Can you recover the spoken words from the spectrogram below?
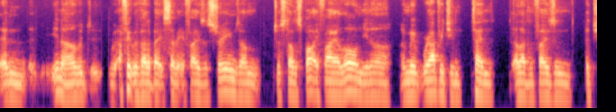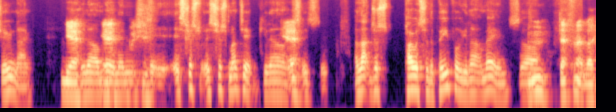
and you know, I think we've had about 70,000 streams on just on Spotify alone, you know, and we- we're averaging 10, 11,000 a tune now. Yeah, You know what I mean? And is it- it's just it's just magic, you know. It's, Yeah. it's and that just power to the people, you know what I mean? So mm, definitely.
